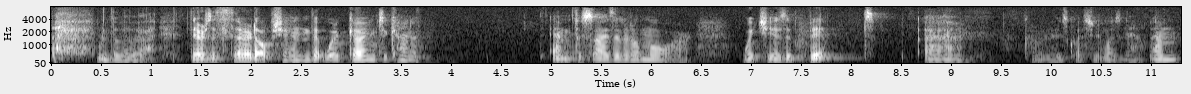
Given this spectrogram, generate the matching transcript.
there's a third option that we're going to kind of emphasize a little more, which is a bit. Uh, I can't remember whose question it was now. Um,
